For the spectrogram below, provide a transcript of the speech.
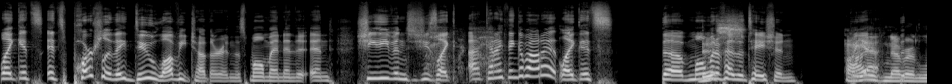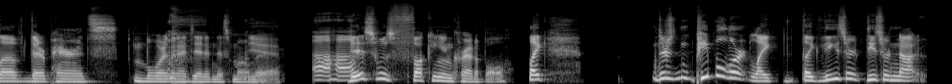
like it's it's partially they do love each other in this moment and and she even she's like uh, can i think about it like it's the moment of hesitation But I've yeah, never loved their parents more than I did in this moment. yeah uh-huh This was fucking incredible. Like there's people aren't like like these are these are not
